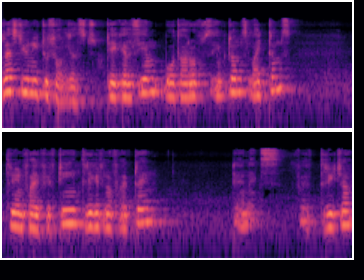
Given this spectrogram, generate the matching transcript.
Rest you need to solve. Just take LCM both are of same terms like terms. 3 and 5 15 3 get no 5 time 10x 5 3 term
